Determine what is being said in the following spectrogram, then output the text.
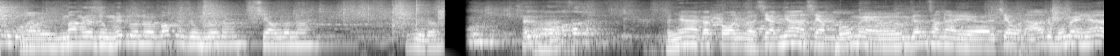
chồng mùa Rồi, bay mang ra dùng hết luôn thôi bóc ra dùng luôn thôi treo luôn thôi. Cái gì đâu. Đó. Đấy nhá các con vào xem nhá xem bố mẹ hướng dẫn sau này ờ, treo quần áo cho bố mẹ nhá.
